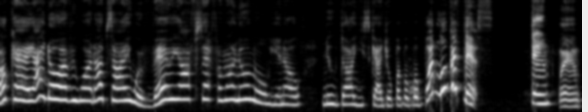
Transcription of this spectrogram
Okay, I know everyone. I'm sorry. We're very offset from our normal, you know, new doggy schedule. But, but, but, but look at this. Ding, ding.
